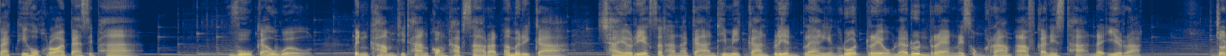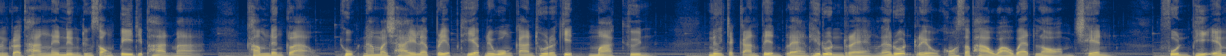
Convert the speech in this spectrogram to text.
แฟกต์ที่ 685 VUCA World เป็นคำที่ทางกองทัพสหรัฐอเมริกา ใช้เรียกสถานการณ์ที่มีการเปลี่ยนแปลงอย่างรวดเร็วและรุนแรงในสงครามอัฟกานิสถานและอิรัก จนกระทั่งใน 1-2 ปีที่ผ่านมาคำดังกล่าวถูกนำมาใช้และเปรียบเทียบในวงการธุรกิจมากขึ้น เนื่องจากการเปลี่ยนแปลงที่รุนแรงและรวดเร็วของสภาวะแวดล้อม เช่น ฝุ่น PM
